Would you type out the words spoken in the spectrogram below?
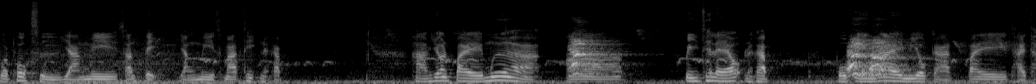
บทโภคสื่ออย่างมีสันติอย่างมีสมาธินะครับ หากย้อนไปเมื่ออปีที่แล้วนะครับผมเองได้มีโอกาสไปถ่ายท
